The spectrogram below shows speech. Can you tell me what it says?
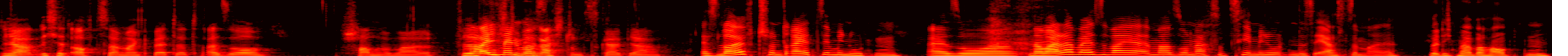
Ja, ich hätte auch zweimal gewettet. Also schauen wir mal. Vielleicht ich mein, überrascht uns Skype, ja. Es läuft schon 13 Minuten. Also normalerweise war ja immer so nach so 10 Minuten das erste Mal, würde ich mal behaupten.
